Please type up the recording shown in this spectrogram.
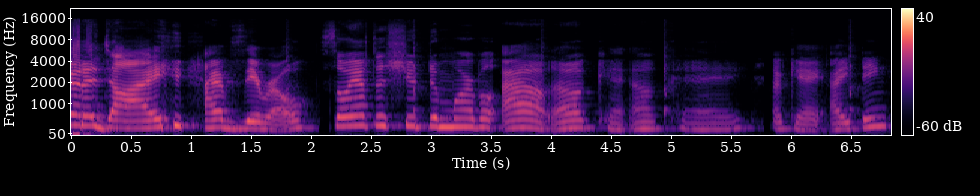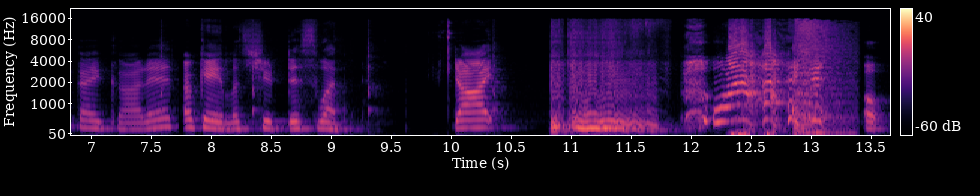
gonna die. I have zero. So I have to shoot the marble out. Okay, okay. Okay, I think I got it. Okay, let's shoot this one. Die. Why? Oh.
